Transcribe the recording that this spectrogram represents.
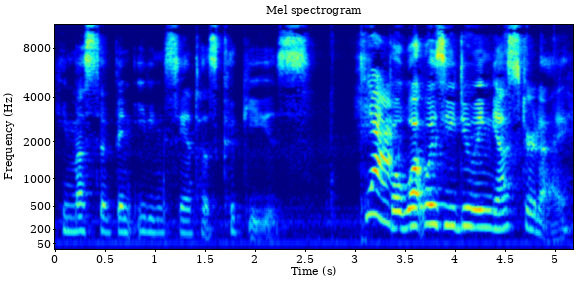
He must have been eating Santa's cookies. yeah, But what was he doing yesterday?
